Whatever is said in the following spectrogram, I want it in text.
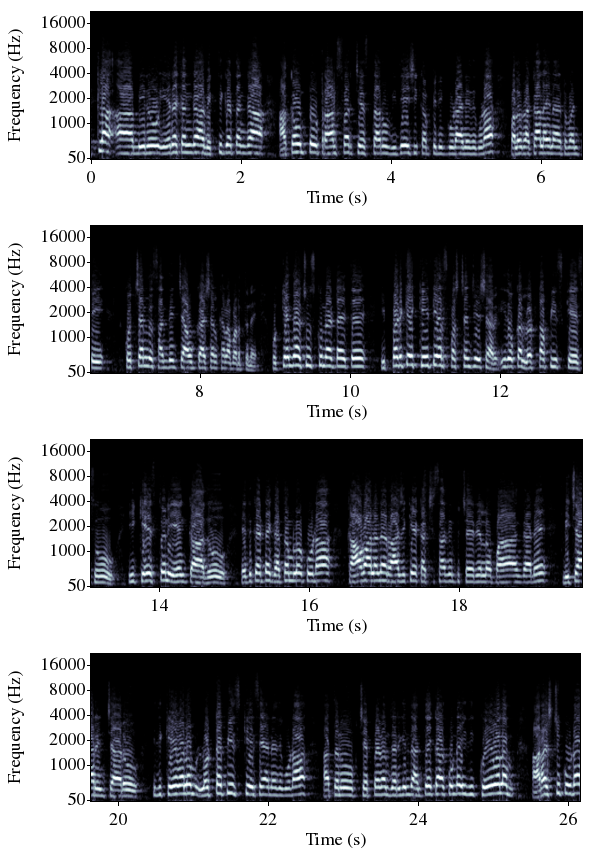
ఎట్లా మీరు ఏ రకంగా వ్యక్తిగతంగా అకౌంట్ను ట్రాన్స్ఫర్ చేస్తారు విదేశీ కంపెనీకి కూడా అనేది కూడా పలు రకాలైనటువంటి క్వశ్చన్లు సంధించే అవకాశాలు కనబడుతున్నాయి. ముఖ్యంగా చూసుకున్నట్టయితే ఇప్పటికే కేటీఆర్ స్పష్టం చేశారు ఇది ఒక లొట్ట పీస్ కేసు. ఈ కేసుతో ఏం కాదు. ఎందుకంటే గతంలో కూడా కావాలనే రాజకీయ కక్ష సాధింపు చర్యల్లో భాగంగానే విచారించారు. ఇది కేవలం లొట్ట పీస్ కేసే అనేది కూడా అతను చెప్పడం జరిగింది. అంతేకాకుండా ఇది కేవలం అరెస్ట్ కూడా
